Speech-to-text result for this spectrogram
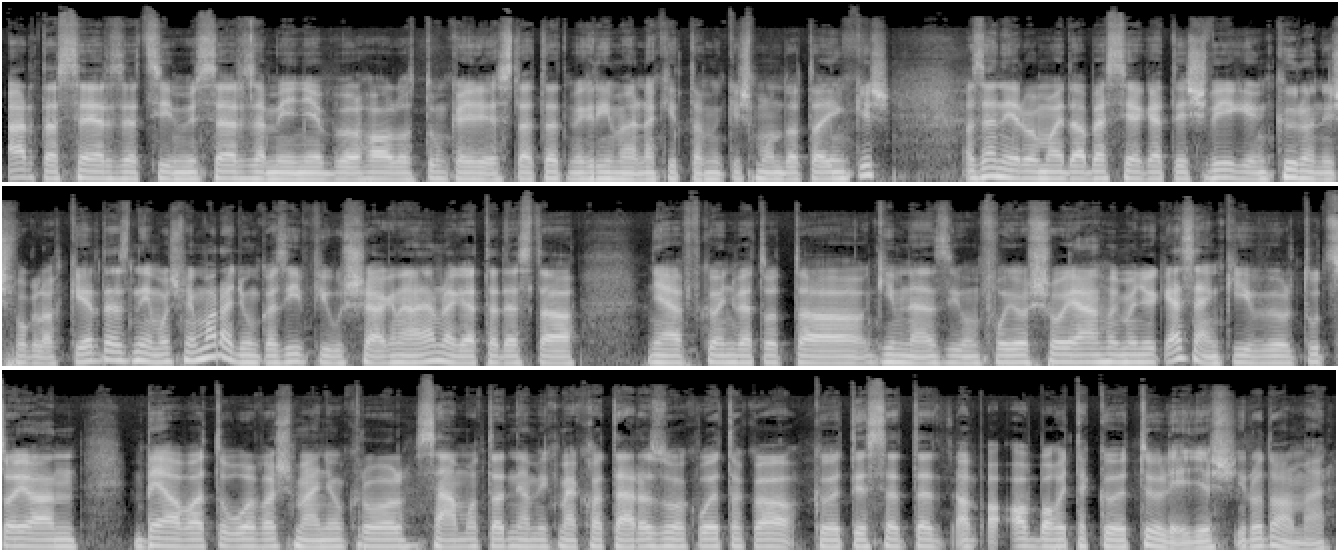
Arta Szerze című szerzeményéből hallottunk egy részletet, még rímelnek itt a mi kis mondataink is. A zenéről majd a beszélgetés végén külön is foglak kérdezni. Most még maradjunk az ifjúságnál. Emlegetted ezt a nyelvkönyvet ott a gimnázium folyosóján, hogy mondjuk ezen kívül tudsz olyan beavató olvasmányokról számot adni, amik meghatározóak voltak a költészeted, abba, hogy te költő légy és irodalmár?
